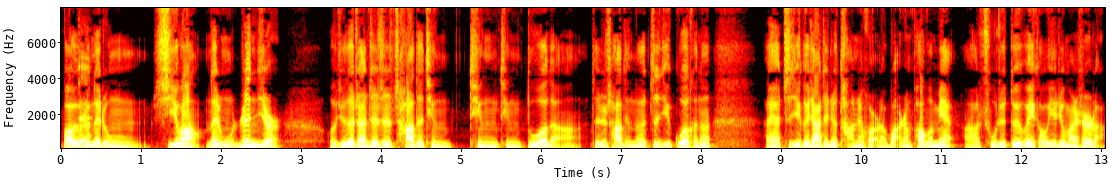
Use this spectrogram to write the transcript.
抱有的那种希望，那种韧劲儿，我觉得咱真是差的挺挺挺多的啊，真是差挺多。自己过可能，哎呀，自己搁家真就躺那会儿了，晚上泡个面啊，出去对付一口也就完事儿了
